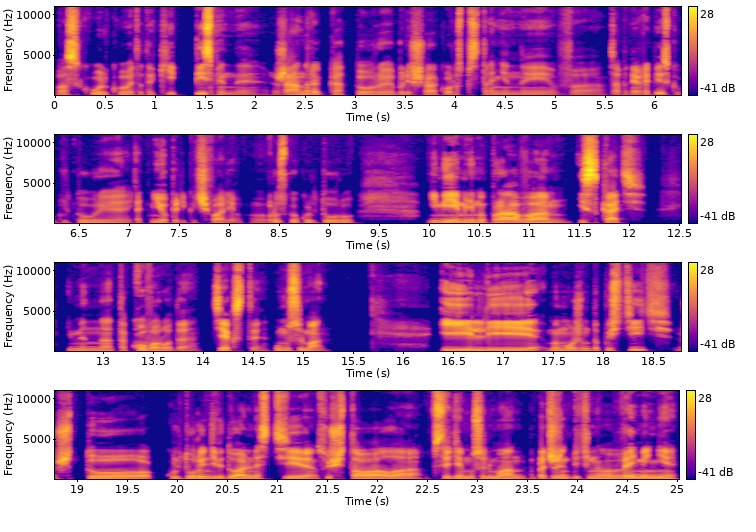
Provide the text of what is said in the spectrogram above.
поскольку это такие письменные жанры, которые были широко распространены в западноевропейской культуре, от нее перекочевали в русскую культуру. Имеем ли мы право искать именно такого рода тексты у мусульман? Или мы можем допустить, что культура индивидуальности существовала в среде мусульман на протяжении длительного времени,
